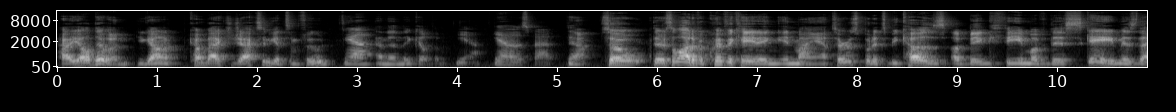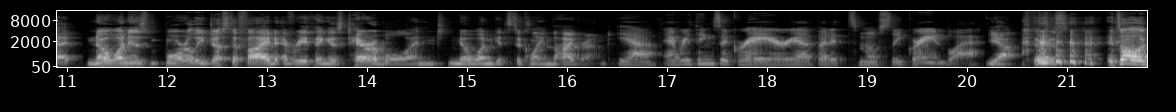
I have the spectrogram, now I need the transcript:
how y'all doing you gonna come back to jackson get some food yeah. and then they killed him Yeah. Yeah, that was bad. Yeah. So there's a lot of equivocating in my answers, but it's because a big theme of this game is that no one is morally justified, everything is terrible, and no one gets to claim the high ground. Yeah. Everything's a gray area, but it's mostly gray and black. Yeah. There's it's all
